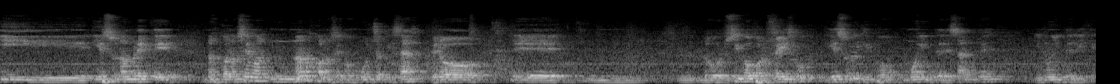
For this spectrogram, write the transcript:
y, es un hombre que nos conocemos, no nos conocemos mucho quizás, pero eh, lo sigo por Facebook y es un tipo muy interesante y muy inteligente.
